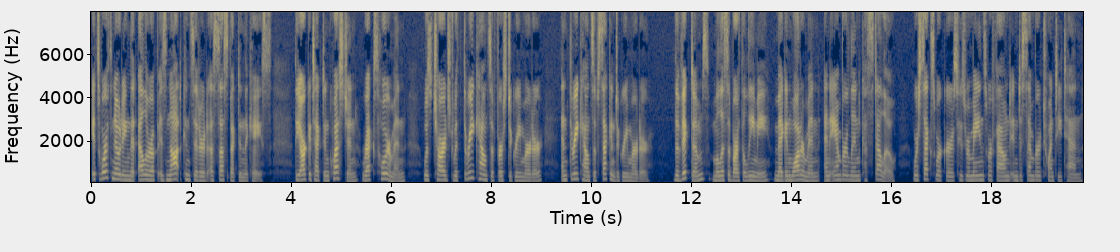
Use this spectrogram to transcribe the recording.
It's worth noting that Ellerup is not considered a suspect in the case. The architect in question, Rex Heuermann, was charged with three counts of first degree murder and three counts of second degree murder. The victims, Melissa Barthelemy, Megan Waterman, and Amber Lynn Costello, were sex workers whose remains were found in December 2010.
